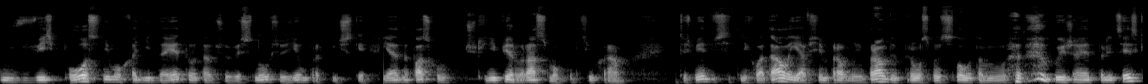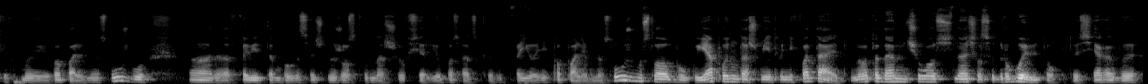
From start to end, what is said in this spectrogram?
весь пост не мог ходить до этого, там всю весну, всю зиму практически. Я на Пасху чуть ли не первый раз смог прийти в храм. То есть мне действительно не хватало, я всем правду и правду, в прямом смысле слова, там, уезжая от полицейских, мы попали на службу, а, в ковид там было достаточно жестко в нашем, в Сергиево-Посадском районе, попали на службу, слава богу, я понял, да, что мне этого не хватает, но тогда началось, начался другой виток, то есть я как бы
